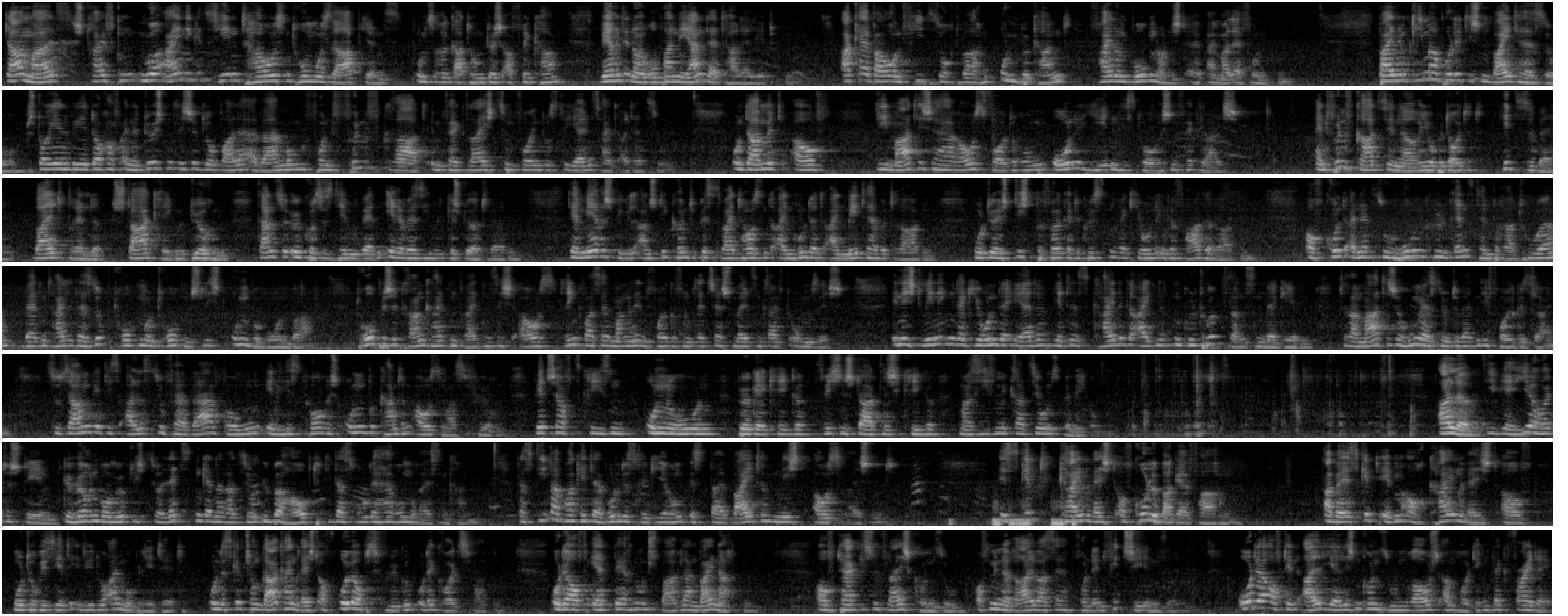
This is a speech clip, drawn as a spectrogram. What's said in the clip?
Damals streiften nur einige 10.000 Homo sapiens unsere Gattung durch Afrika, während in Europa Neandertaler lebten. Ackerbau und Viehzucht waren unbekannt, Pfeil und Bogen noch nicht äh, einmal erfunden. Bei einem klimapolitischen Weiter so steuern wir jedoch auf eine durchschnittliche globale Erwärmung von 5 Grad im Vergleich zum vorindustriellen Zeitalter zu und damit auf klimatische Herausforderungen ohne jeden historischen Vergleich. Ein 5-Grad-Szenario bedeutet Hitzewellen, Waldbrände, Starkregen, Dürren. Ganze Ökosysteme werden irreversibel gestört werden. Der Meeresspiegelanstieg könnte bis 2100 ein Meter betragen, wodurch dicht bevölkerte Küstenregionen in Gefahr geraten. Aufgrund einer zu hohen Kühlgrenztemperatur werden Teile der Subtropen und Tropen schlicht unbewohnbar. Tropische Krankheiten breiten sich aus, Trinkwassermangel infolge von Gletscherschmelzen greift um sich. In nicht wenigen Regionen der Erde wird es keine geeigneten Kulturpflanzen mehr geben. Dramatische Hungersnöte werden die Folge sein. Zusammen wird dies alles zu Verwerfungen in historisch unbekanntem Ausmaß führen. Wirtschaftskrisen, Unruhen, Bürgerkriege, zwischenstaatliche Kriege, massive Migrationsbewegungen. Alle, die wir hier heute stehen, gehören womöglich zur letzten Generation überhaupt, die das Ruder herumreißen kann. Das Klimapaket der Bundesregierung ist bei weitem nicht ausreichend. Es gibt kein Recht auf Kohlebaggerfahren, aber es gibt eben auch kein Recht auf motorisierte Individualmobilität. Und es gibt schon gar kein Recht auf Urlaubsflüge oder Kreuzfahrten oder auf Erdbeeren und Spargel an Weihnachten auf täglichen Fleischkonsum, auf Mineralwasser von den Fidschi-Inseln oder auf den alljährlichen Konsumrausch am heutigen Black Friday.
